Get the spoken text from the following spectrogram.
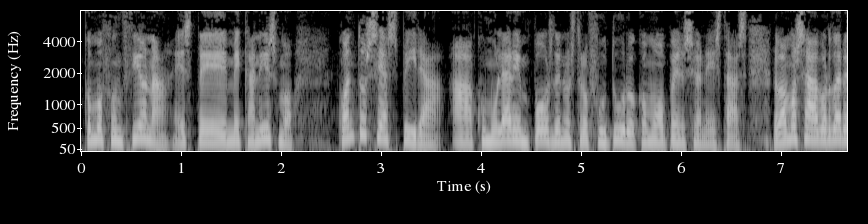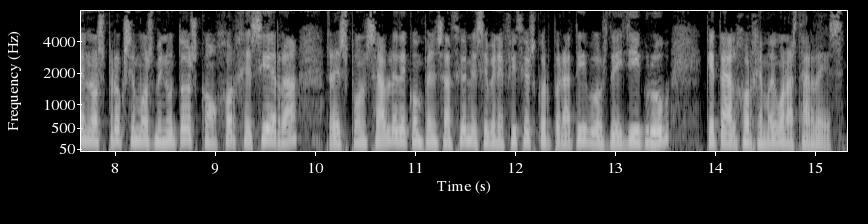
¿Cómo funciona este mecanismo? ¿Cuánto se aspira a acumular en pos de nuestro futuro como pensionistas? Lo vamos a abordar en los próximos minutos con Jorge Sierra, responsable de compensaciones y beneficios corporativos de G Group. ¿Qué tal, Jorge? Muy buenas tardes.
